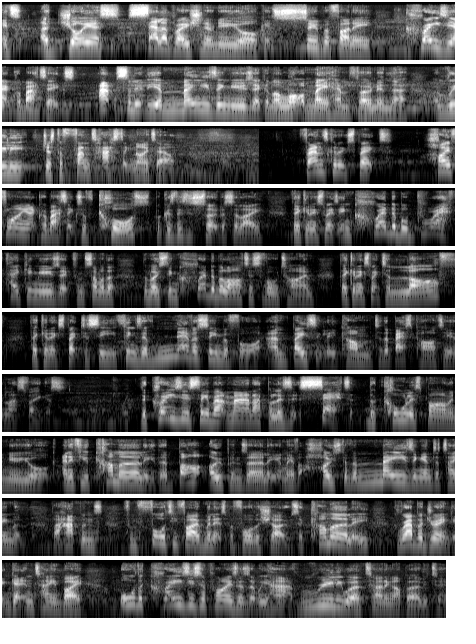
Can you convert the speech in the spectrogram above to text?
It's a joyous celebration of New York. It's super funny, crazy acrobatics, absolutely amazing music, and a lot of mayhem thrown in there. Really, just a fantastic night out. Fans can expect high flying acrobatics, of course, because this is Cirque du Soleil. They can expect incredible, breathtaking music from some of the, the most incredible artists of all time. They can expect to laugh. They can expect to see things they've never seen before and basically come to the best party in Las Vegas. The craziest thing about Mad Apple is it's set at the coolest bar in New York. And if you come early, the bar opens early and we have a host of amazing entertainment that happens from 45 minutes before the show. So come early, grab a drink and get entertained by all the crazy surprises that we have. Really worth turning up early to.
